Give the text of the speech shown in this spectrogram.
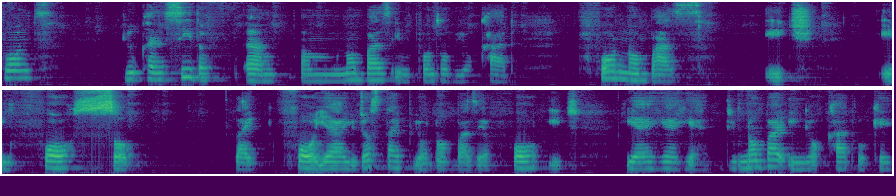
front you can see the um, um, numbers in front of your card. Four numbers each in four sub, like four, yeah, you just type your numbers here, four each, here, here, here. The number in your card, okay.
